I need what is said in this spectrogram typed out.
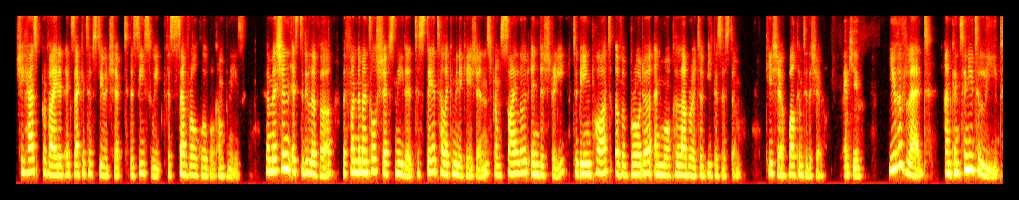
She has provided executive stewardship to the C suite for several global companies. Her mission is to deliver the fundamental shifts needed to steer telecommunications from siloed industry to being part of a broader and more collaborative ecosystem. Kysha, welcome to the show. Thank you. You have led and continue to lead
